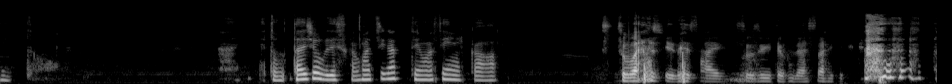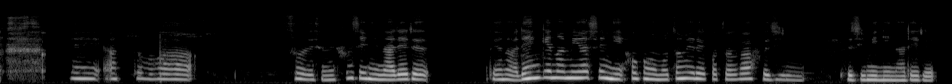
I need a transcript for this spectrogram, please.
えっと、と、大丈夫ですか？間違ってませんか？素晴らしいです。はい。続いてください。えーあとは、そうですね、富士になれるというのは、蓮華の見足に保護を求めることが富士見、富士見になれる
